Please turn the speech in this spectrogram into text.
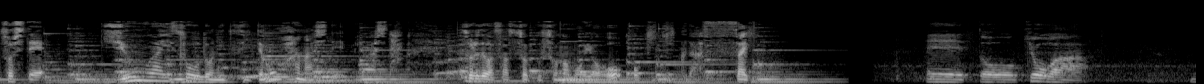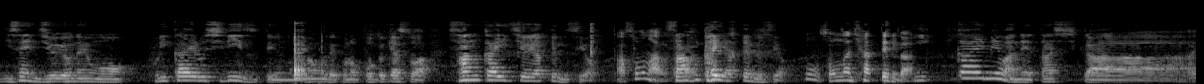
そして、純愛騒動についても話してみました。それでは早速その模様をお聞きください。えー、っと、今日は2014年を振り返るシリーズっていうのを今までこのポッドキャストは3回一応やってるんですよ。あ、そうなんです3か回やってるんですよ。もうそんなにやってんだ。1回目はね、確か、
